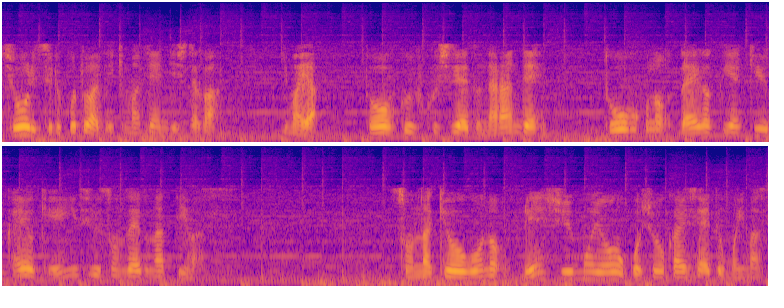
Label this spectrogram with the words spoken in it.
勝利することはできませんでしたが今や東北福祉大と並んで東北の大学野球界を牽引する存在となっています。そんな強豪の練習模様をご紹介したいと思います。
